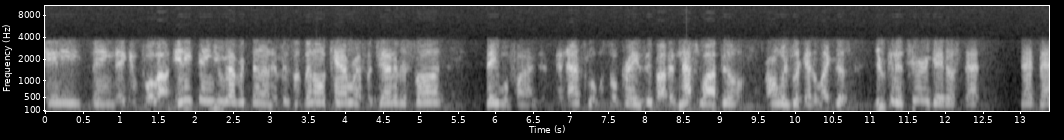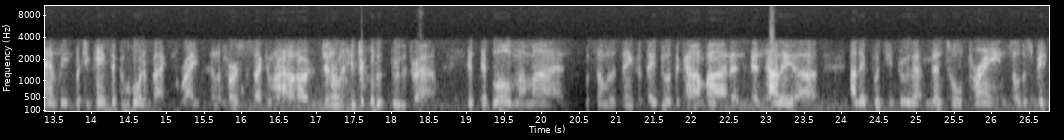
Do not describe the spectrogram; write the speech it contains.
anything they can pull out. Anything you've ever done, if it's been on camera, if a janitor saw it, they will find it. And that's what was so crazy about it. And that's why, Bill, I always look at it like this. You can interrogate us that that badly, but you can't pick a quarterback right in the first or second round or generally through the, through the draft. It, it blows my mind with some of the things that they do at the combine and, and how they uh, how they put you through that mental drain, so to speak.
